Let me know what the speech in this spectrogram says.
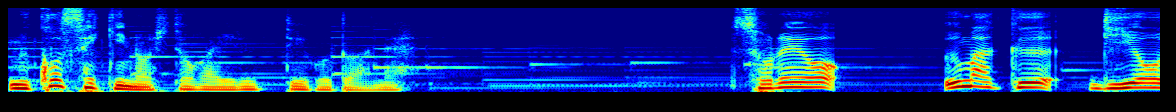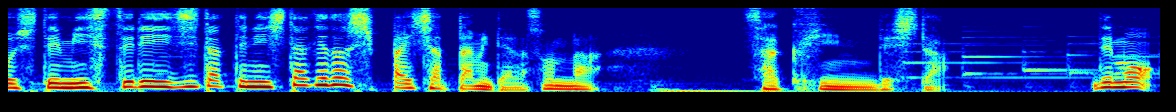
無戸籍の人がいるっていうことはね、それをうまく利用してミステリー仕立てにしたけど失敗しちゃったみたいな、そんな作品でした。でも、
